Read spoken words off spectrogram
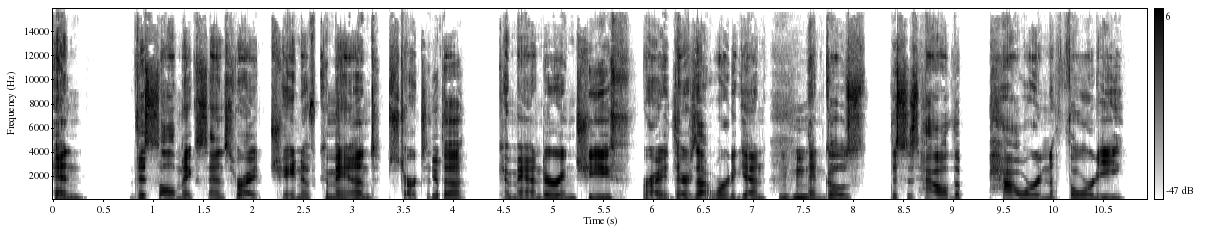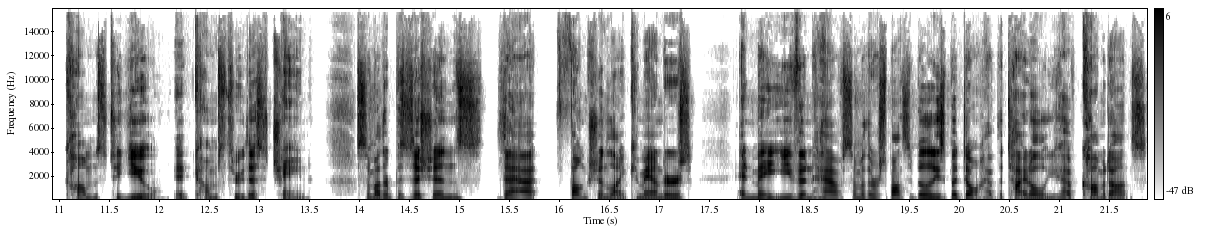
And this all makes sense, right? Chain of command starts at Yep. the commander in chief, right? There's that word again. Mm-hmm. and goes, This is how the power and authority comes to you. It comes through this chain. Some other positions that function like commanders and may even have some of the responsibilities but don't have the title. You have commandants,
